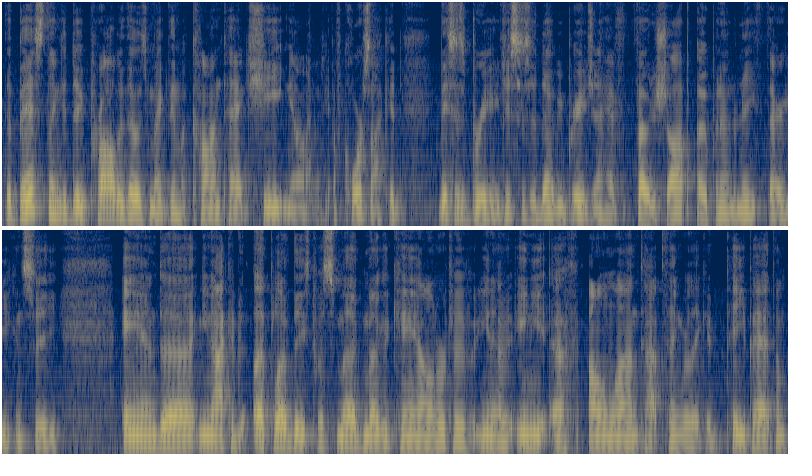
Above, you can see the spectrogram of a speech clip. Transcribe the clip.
The best thing to do probably though is make them a contact sheet. now of course I could. This is Bridge. This is Adobe Bridge, and I have Photoshop open underneath there. You can see and uh, you know I could upload these to a SmugMug account or to you know any uh, online type thing where they could peep at them.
